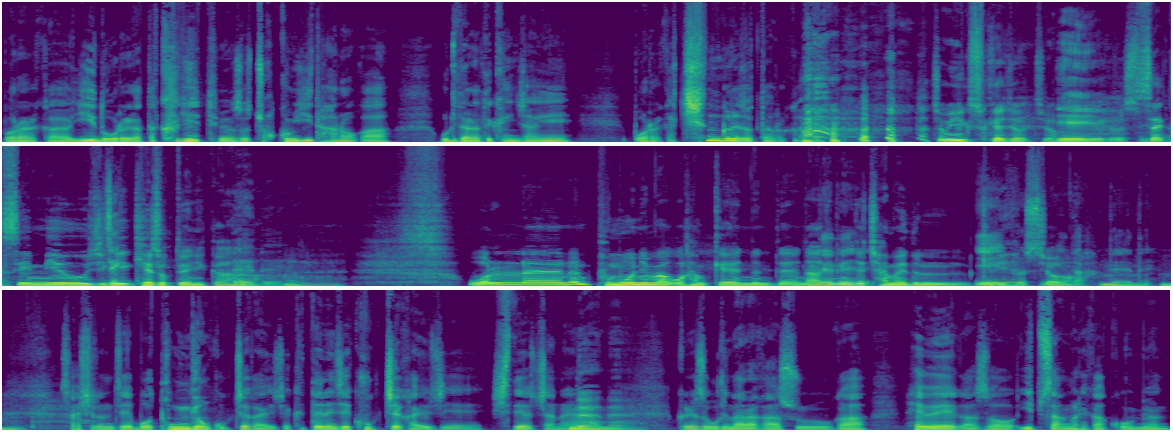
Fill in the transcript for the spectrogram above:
뭐랄까요 이 노래가 딱 크게 히트면서 조금 이 단어가 우리들한테 굉장히 뭐랄까 친근해졌다 그럴까요? 좀 익숙해졌죠. 예, 예 그렇습니다. 섹시 뮤직이 계속되니까. 네 네. 음. 원래는 부모님하고 함께 했는데 나중에 네네. 이제 자매들끼리 예, 했죠. 그렇습니다. 음, 네네. 음. 사실은 이제 뭐 동경 국제 가요제 그때는 이제 국제 가요제 시대였잖아요. 네네. 그래서 우리나라 가수가 해외에 가서 입상을 해 갖고 오면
